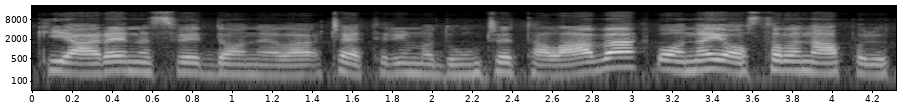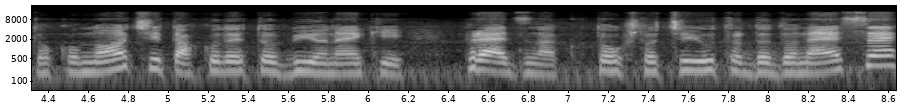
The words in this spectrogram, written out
Kijara je na svet donela četiri mladunčeta lava. Ona je ostala napolju tokom noći, tako da je to bio neki predznak tog što će jutro da donese,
